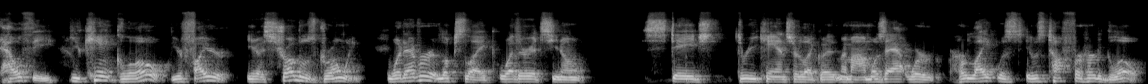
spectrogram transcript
healthy, you can't glow. Your fire, you know, struggles growing. Whatever it looks like, whether it's, you know, stage three cancer, like my mom was at, where her light was, it was tough for her to glow.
